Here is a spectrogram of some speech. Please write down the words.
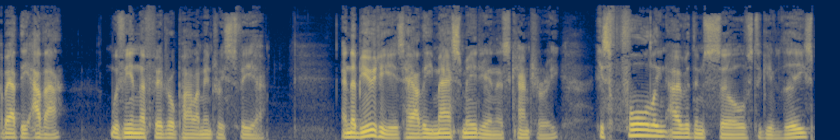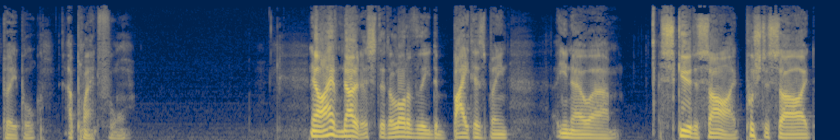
about the other within the federal parliamentary sphere. And the beauty is how the mass media in this country is falling over themselves to give these people a platform. Now, I have noticed that a lot of the debate has been, you know, um, skewed aside, pushed aside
